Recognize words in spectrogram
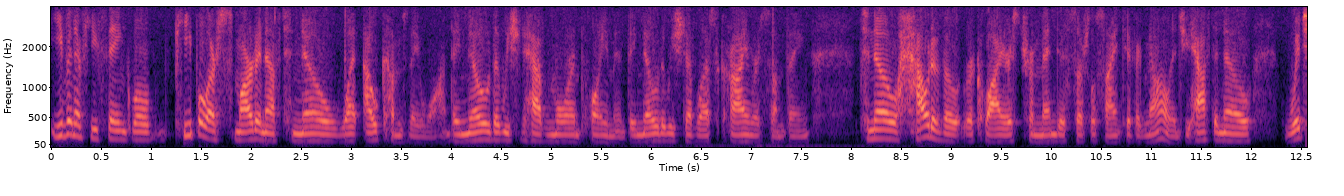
even if you think, well, people are smart enough to know what outcomes they want, they know that we should have more employment, they know that we should have less crime or something. To know how to vote requires tremendous social scientific knowledge. You have to know which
